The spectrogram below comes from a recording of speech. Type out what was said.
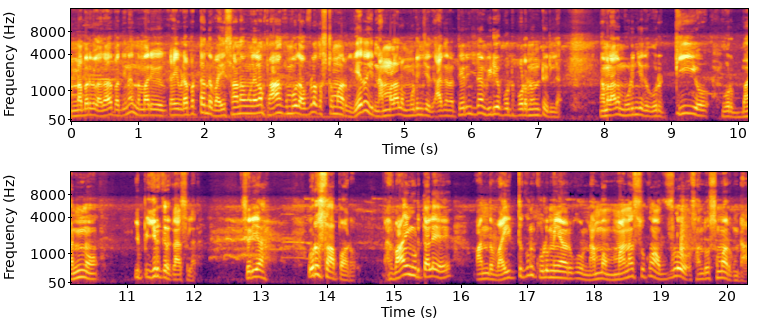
நபர்கள் அதாவது பார்த்திங்கன்னா இந்த மாதிரி கைவிடப்பட்ட அந்த வயசானவங்களெல்லாம் பார்க்கும்போது அவ்வளோ கஷ்டமாக இருக்கும். ஏதோ நம்மளால் முடிஞ்சது. அதை நான் தெரிஞ்சு தான் வீடியோ போட்டு போடணுன்ட்டு இல்லை. நம்மளால் முடிஞ்சது. ஒரு டீயோ ஒரு பன்னோ இப்போ இருக்கிற காசில். சரியா? ஒரு சாப்பாடோ. அது வாங்கி கொடுத்தாலே அந்த வயிற்றுக்கும் குளுமையாக இருக்கும். நம்ம மனசுக்கும் அவ்வளோ சந்தோஷமாக இருக்கும்டா.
